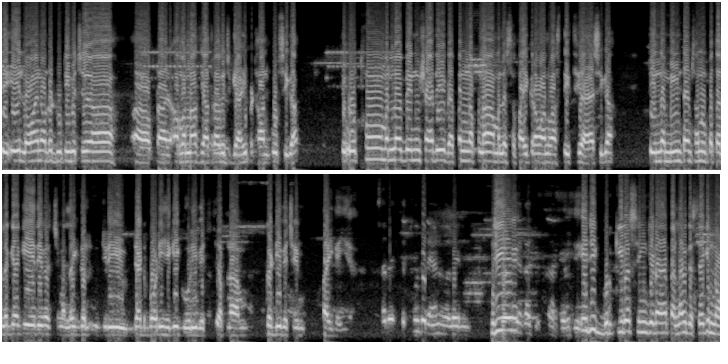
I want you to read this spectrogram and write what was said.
ਤੇ ਇਹ ਲਾਅ ਐਂਡ ਆਰਡਰ ਡਿਊਟੀ ਵਿੱਚ ਆਪਣਾ ਅਮਰਨਾਥ ਯਾਤਰਾ ਵਿੱਚ ਗਿਆ ਸੀ, ਪਠਾਨਕੋਟ ਸੀਗਾ। ਤੇ ਉੱਥੋਂ ਮਤਲਬ ਇਹਨੂੰ ਸ਼ਾਇਦ ਇਹ ਵੈਪਨ ਆਪਣਾ ਮਤਲਬ ਸਫ਼ਾਈ ਕਰਵਾਉਣ ਵਾਸਤੇ ਇੱਥੇ ਆਇਆ ਸੀਗਾ। ਤੇ ਇਨ ਦਾ ਮੀਨ ਟਾਈਮ ਸਾਨੂੰ ਪਤਾ ਲੱਗਿਆ ਕਿ ਇਹਦੇ ਵਿੱਚ ਮਤਲਬ ਜਿਹੜੀ ਡੈੱਡ ਬੋਡੀ ਹੈਗੀ ਗੋਲੀ ਵਿੱਚ ਆਪਣਾ ਗੱਡੀ ਵਿੱਚ ਪਾਈ ਗਈ ਹੈ। ਸਰ ਕਿੱਥੋਂ ਦੇ ਰਹਿਣ ਵਾਲੇ ਨੇ? ਜੀ ਇਹ ਜੀ ਗੁਰਕੀਰਤ ਸਿੰਘ ਜਿਹੜਾ ਹੈ ਪਹਿਲਾਂ ਵੀ ਦੱਸਿਆ ਕਿ 9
